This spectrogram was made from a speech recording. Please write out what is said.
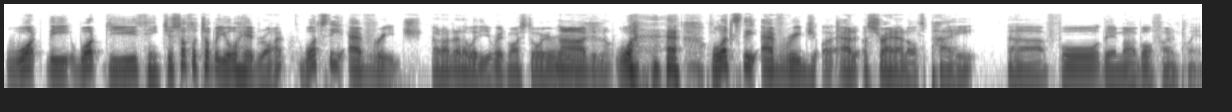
what the what do you think just off the top of your head? Right, what's the average? And I don't know whether you read my story already. No, I did not. What, what's the average uh, Australian adults pay uh, for their mobile phone plan?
